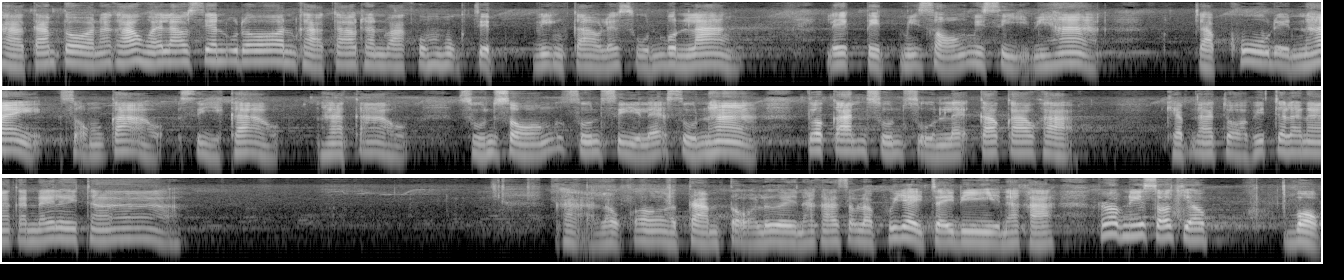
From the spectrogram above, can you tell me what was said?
ค่ะตามต่อนะคะหวยลาวเซียนอุดรค่ะ9ธันวาคม 67 วิ่ง9และ 0 บนล่าง เลขติดมี 2 มี 4 มี 5 จับคู่เด่นให้ 29 49 59 02 04 และ 05 ตัวกัน 00 และ 99 ค่ะ แคปหน้าจอพิจารณากันได้เลยจ้า ค่ะ เราก็ตามต่อเลยนะคะสำหรับผู้ใหญ่ใจดีนะคะ รอบนี้สอเขียว บอก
